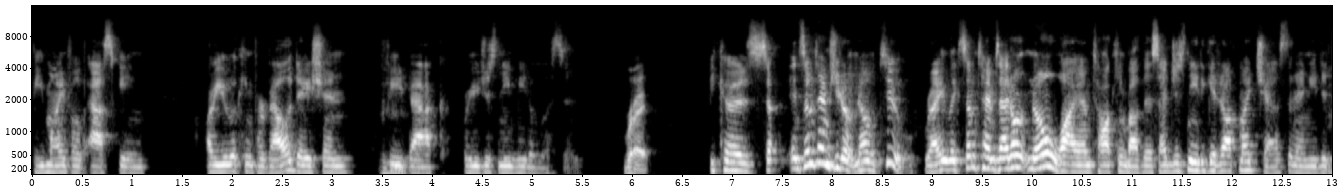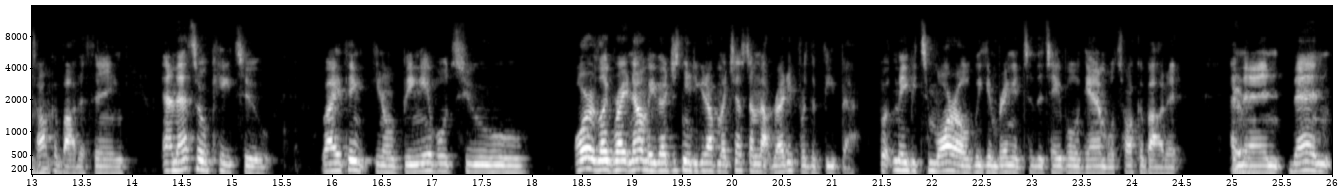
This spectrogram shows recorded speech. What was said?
be mindful of asking are you looking for validation mm-hmm. feedback or you just need me to listen? Right. Because and sometimes you don't know too right? Like sometimes i don't know why i'm talking about this. I just need to get it off my chest and i need to mm-hmm. talk about a thing. And that's okay too but I think, you know, being able to, or like right now, maybe I just need to get off my chest. I'm not ready for the feedback, but maybe tomorrow we can bring it to the table again. We'll talk about it. And yeah. then, then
